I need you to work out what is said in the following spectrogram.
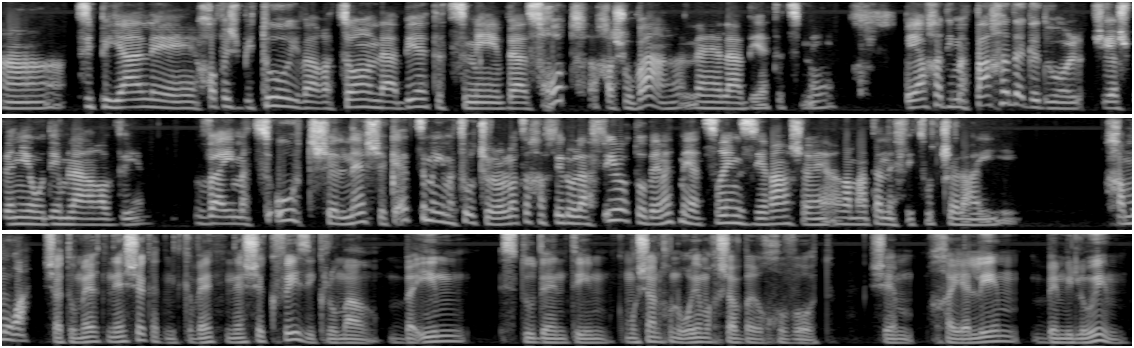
הציפייה לחופש ביטוי והרצון להביע את עצמי, והזכות החשובה להביע את עצמי, ביחד עם הפחד הגדול שיש בין יהודים לערבים, וההימצאות של נשק, עצם ההימצאות שלו, לא צריך אפילו להפעיל אותו, באמת מייצרים זירה שרמת הנפיצות שלה היא חמורה. כשאת אומרת נשק, את מתכוונת נשק פיזי, כלומר, באים סטודנטים, כמו שאנחנו רואים עכשיו ברחובות, שהם חיילים במילואים.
